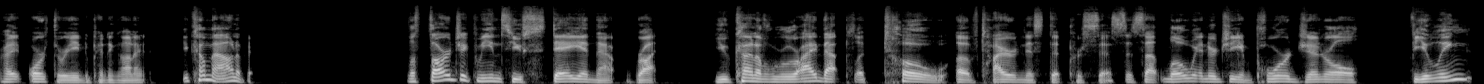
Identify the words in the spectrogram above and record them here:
right? Or three, depending on it. You come out of it. Lethargic means you stay in that rut you kind of ride that plateau of tiredness that persists. It's that low energy and poor general feeling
